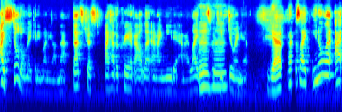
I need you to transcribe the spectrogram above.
I still don't make any money on that. That's just I have a creative outlet and I need it and I like it, so I keep mm-hmm. doing it. Yep. But I was like, you know what? I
